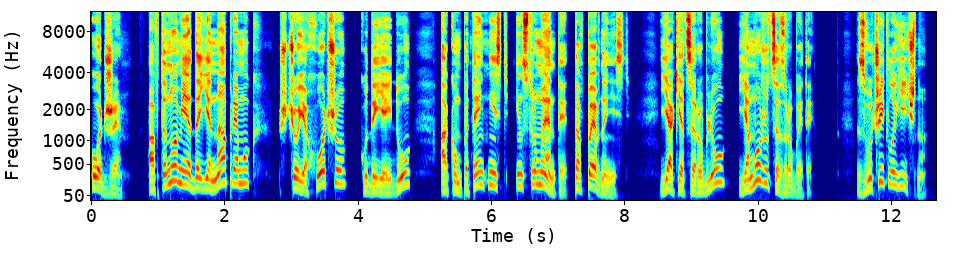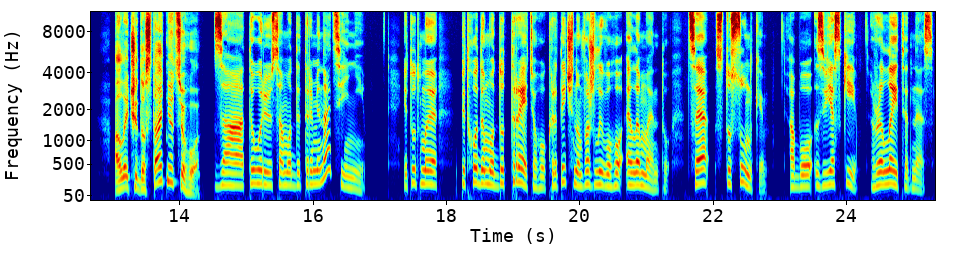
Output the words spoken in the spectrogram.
Отже, автономія дає напрямок, що я хочу, куди я йду, а компетентність – інструменти та впевненість. Як я це роблю, я можу це зробити. Звучить логічно. Але чи достатньо цього? За теорію самодетермінації – ні. І тут ми підходимо до третього критично важливого елементу – це стосунки або зв'язки, relatedness.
